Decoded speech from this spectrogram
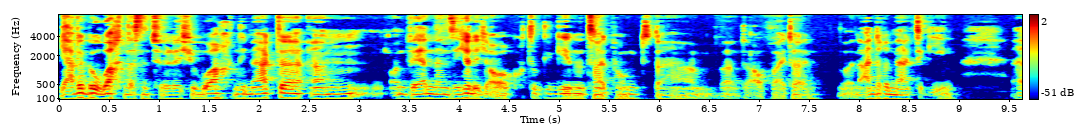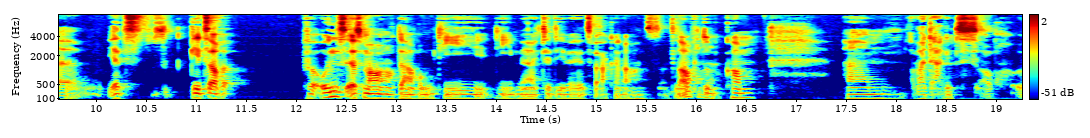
Ja, wir beobachten das natürlich. Wir beobachten die Märkte ähm, und werden dann sicherlich auch zu gegebenen Zeitpunkt da, da auch weiter in, andere Märkte gehen. Äh, jetzt geht's auch für uns erstmal auch noch darum, die, die Märkte, die wir jetzt beackern, auch ins, ins Laufen zu bekommen. Ähm, aber da gibt es auch, äh,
